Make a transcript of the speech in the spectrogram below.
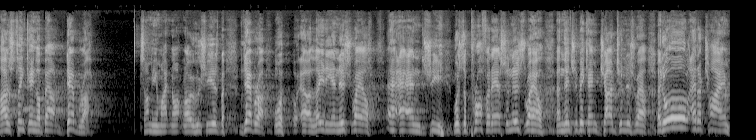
I was thinking about Deborah. Some of you might not know who she is, but Deborah, a lady in Israel and she was the prophetess in Israel, and then she became judge in Israel. At all at a time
